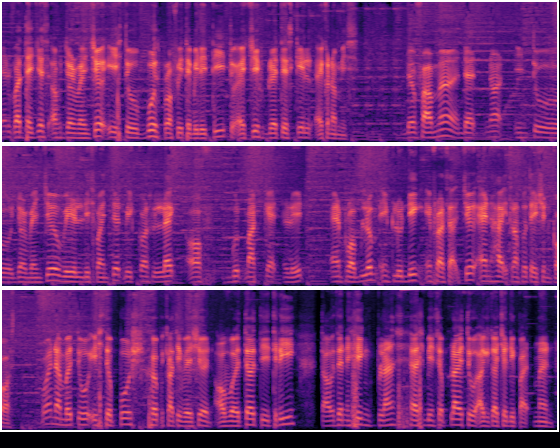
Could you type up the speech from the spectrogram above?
advantages of joint venture is to boost profitability to achieve greater scale economies. The farmer that not into joint venture will disappointed because lack of good market rate and problem including infrastructure and high transportation costs. Point number two is to push herb cultivation. Over 33,000 hing plants has been supplied to agriculture department.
